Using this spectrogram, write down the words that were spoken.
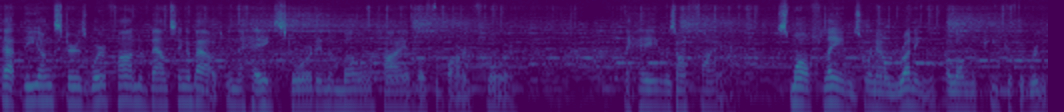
that the youngsters were fond of bouncing about in the hay stored in the mow high above the barn floor. The hay was on fire. Small flames were now running along the peak of the roof.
